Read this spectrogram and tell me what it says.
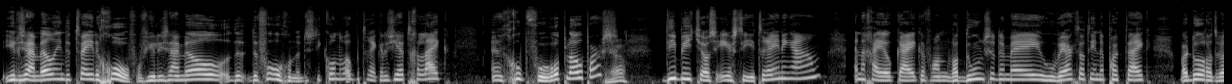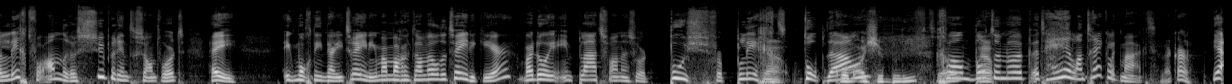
Jullie zijn wel in de tweede golf. Of jullie zijn wel de, de volgende. Dus die konden we ook betrekken. Dus je hebt gelijk een groep vooroplopers. Ja. Die bied je als eerste je training aan. En dan ga je ook kijken van wat doen ze ermee? Hoe werkt dat in de praktijk? Waardoor het wellicht voor anderen super interessant wordt. hey, ik mocht niet naar die training, maar mag ik dan wel de tweede keer? Waardoor je in plaats van een soort push, verplicht, Ja. Top-down. alsjeblieft. Gewoon Ja. bottom-up het heel aantrekkelijk maakt. Lekker. Ja,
